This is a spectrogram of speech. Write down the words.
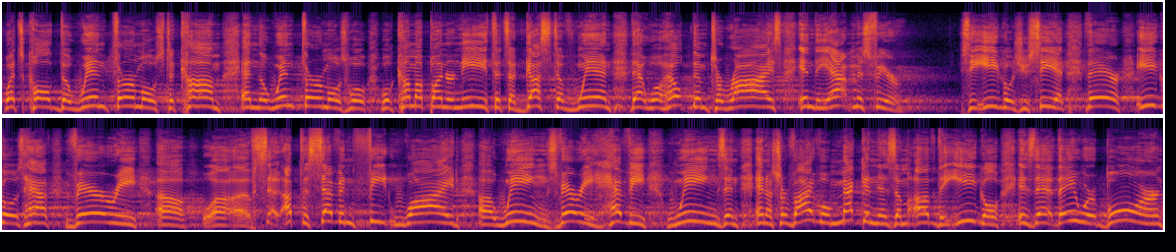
what's called the wind thermals to come, and the wind thermals will, will come up underneath. It's a gust of wind that will help them to rise in the atmosphere. See, eagles, you see it there. Eagles have very, uh, uh, up to seven feet wide uh, wings, very heavy wings. And, and a survival mechanism of the eagle is that they were born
